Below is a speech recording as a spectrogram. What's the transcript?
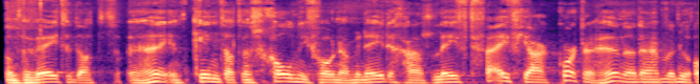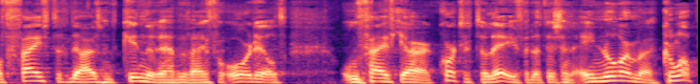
Want we weten dat uh, een kind dat een schoolniveau naar beneden gaat... leeft vijf jaar korter. Hè? Nou, daar hebben we nu al 50.000 kinderen hebben wij veroordeeld... om vijf jaar korter te leven. Dat is een enorme klap.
